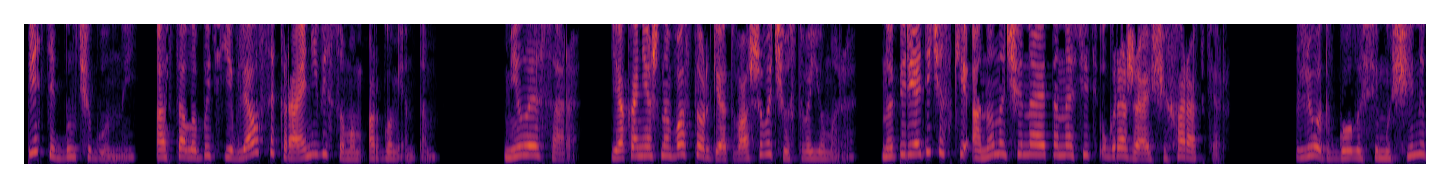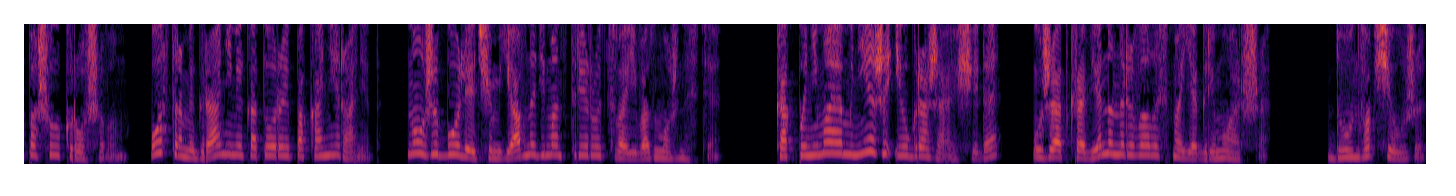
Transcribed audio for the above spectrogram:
Пестик был чугунный, а стало быть, являлся крайне весомым аргументом. «Милая Сара, я, конечно, в восторге от вашего чувства юмора, но периодически оно начинает наносить угрожающий характер». Лед в голосе мужчины пошел крошевым, острыми гранями которые пока не ранят, но уже более чем явно демонстрируют свои возможности. Как понимаю, мне же и угрожающий, да? Уже откровенно нарывалась моя гримуарша. Да он вообще уже.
